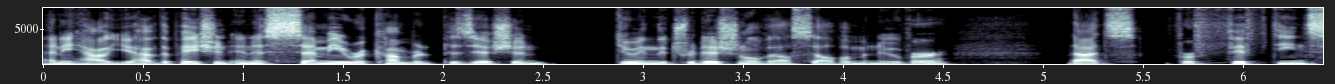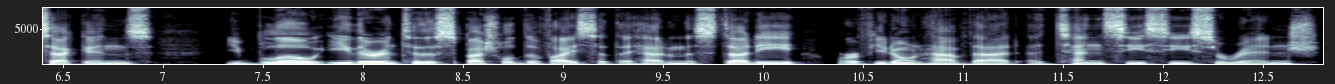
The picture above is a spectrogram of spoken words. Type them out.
Anyhow, you have the patient in a semi recumbent position doing the traditional Valsalva maneuver. That's for 15 seconds. You blow either into the special device that they had in the study, or if you don't have that, a 10 cc syringe.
